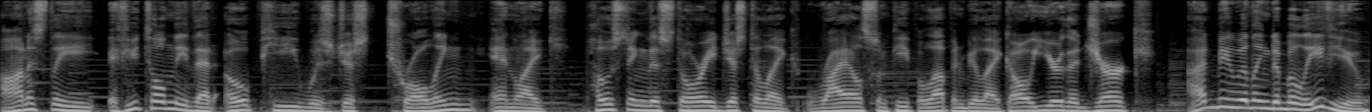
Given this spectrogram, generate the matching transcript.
Honestly, if you told me that OP was just trolling and like posting this story just to like rile some people up and be like, oh, you're the jerk, I'd be willing to believe you.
